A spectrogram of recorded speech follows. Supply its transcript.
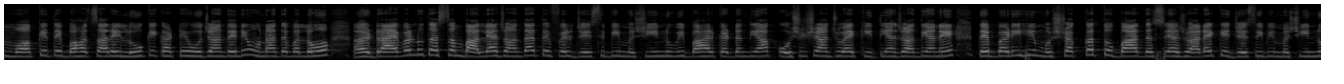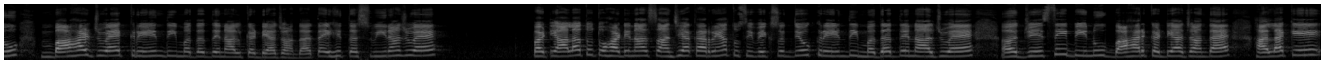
ਮੌਕੇ ਤੇ ਬਹੁਤ ਸਾਰੇ ਲੋਕ ਇਕੱਠੇ ਹੋ ਜਾਂਦੇ ਨੇ। ਉਹਨਾਂ ਦੇ ਵੱਲੋਂ ਡਰਾਈਵਰ ਨੂੰ ਤਾਂ ਸੰਭਾਲਿਆ ਜਾਂਦਾ ਹੈ ਤੇ ਫਿਰ ਜੀਸੀਬੀ ਮਸ਼ੀਨ ਨੂੰ ਵੀ ਬਾਹਰ ਕੱਢਣ ਦੀਆਂ ਕੋਸ਼ਿਸ਼ਾਂ ਜੋ ਹੈ, ਕੀਤੀਆਂ ਜਾਂਦੀਆਂ ਨੇ। ਤੇ ਬੜੀ ਹੀ ਮੁਸ਼ਕਲ ਤੋਂ ਬਾਅਦ ਦੱਸਿਆ ਜਾ ਰਿਹਾ ਹੈ ਕਿ ਜੀਸੀਬੀ ਮਸ਼ੀਨ ਨੂੰ ਬਾਹਰ ਜੋ ਹੈ, ਕ੍ਰੇਨ ਦੀ ਮਦਦ ਦੇ ਨਾਲ ਕੱਢਿਆ ਜਾਂਦਾ ਹੈ। ਤਾਂ ਇਹ ਤਸਵੀਰਾਂ ਜੋ ਹੈ ਪਟਿਆਲਾ ਤੋਂ ਤੁਹਾਡੇ ਨਾਲ ਸਾਂਝੀਆਂ ਕਰ ਰਹੇ ਹਾਂ। ਤੁਸੀਂ ਵੇਖ ਸਕਦੇ ਹੋ ਕ੍ਰੇਨ ਦੀ ਮਦਦ ਦੇ ਨਾਲ ਜੋ ਹੈ ਜੀਸੀਬੀ ਨੂੰ ਬਾਹਰ ਕੱਢਿਆ ਜਾਂਦਾ ਹੈ। ਹਾਲਾਂਕਿ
